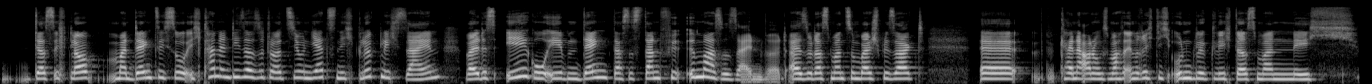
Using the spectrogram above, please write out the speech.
dass ich glaube, man denkt sich so, ich kann in dieser Situation jetzt nicht glücklich sein, weil das Ego eben denkt, dass es dann für immer so sein wird. Also, dass man zum Beispiel sagt, äh, keine Ahnung, es macht einen richtig unglücklich, dass man nicht,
